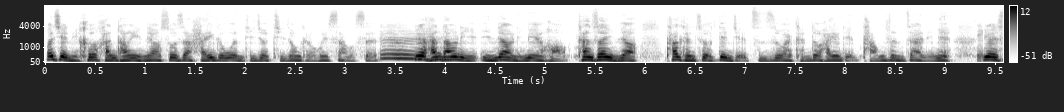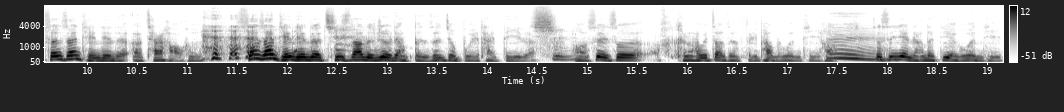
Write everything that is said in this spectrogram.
而且你喝含糖饮料，说实在还有一个问题，就体重可能会上升。嗯，因为含糖里饮料里面哈，碳酸饮料它可能除了电解质之外，可能都还有点糖分在里面。因为酸酸甜甜的呃才好喝，酸酸甜甜的其实它的热量本身就不会太低了。是，哦，所以说可能还会造成肥胖的问题哈。嗯，这是验量的第二个问题。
